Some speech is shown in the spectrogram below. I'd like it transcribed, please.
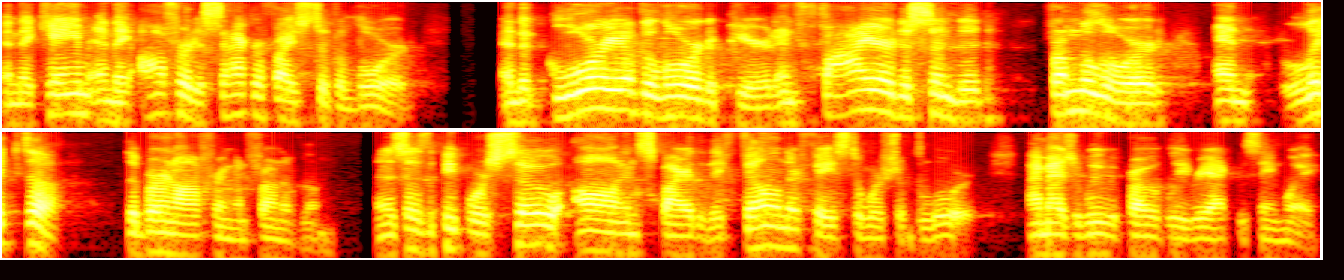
And they came and they offered a sacrifice to the Lord. And the glory of the Lord appeared, and fire descended from the Lord and licked up the burnt offering in front of them. And it says the people were so awe inspired that they fell on their face to worship the Lord. I imagine we would probably react the same way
